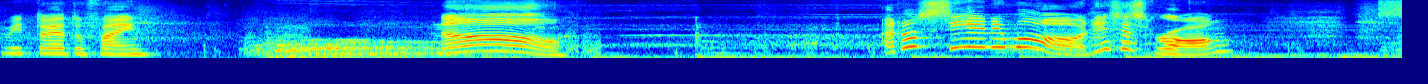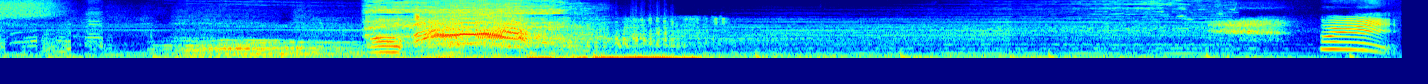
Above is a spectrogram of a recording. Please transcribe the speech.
Let me try to find. No! I don't see anymore! This is wrong! Oh, ah! Wait!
